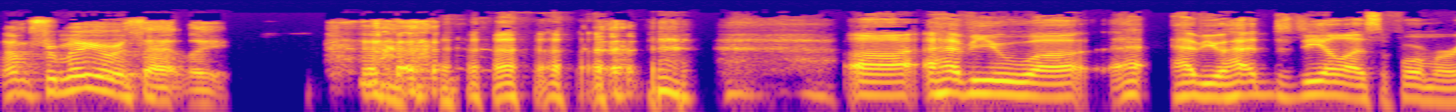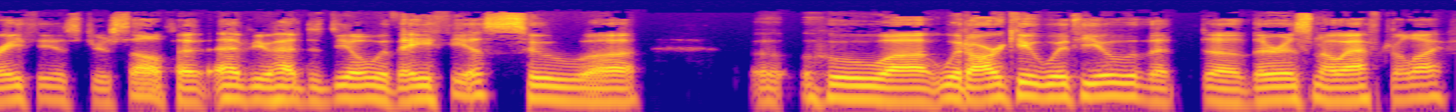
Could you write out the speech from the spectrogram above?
I'm familiar with that, Lee. uh, have you uh, have you had to deal as a former atheist yourself? Have you had to deal with atheists who uh, who uh, would argue with you that uh, there is no afterlife?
